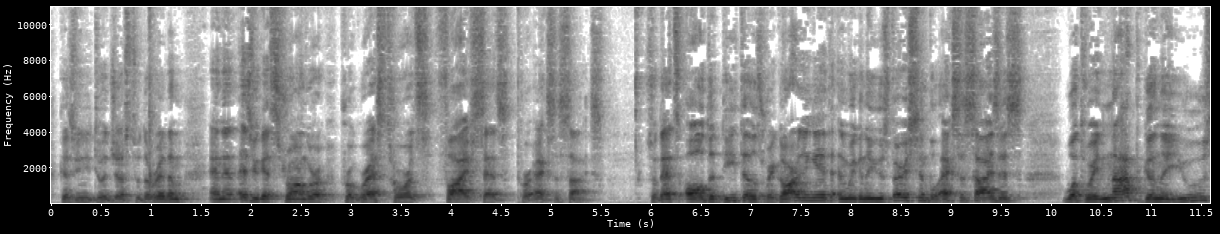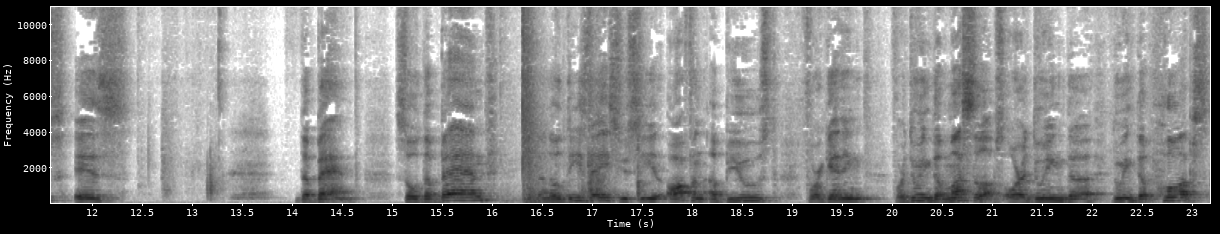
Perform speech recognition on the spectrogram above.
because you need to adjust to the rhythm. And then as you get stronger, progress towards five sets per exercise. So that's all the details regarding it. And we're gonna use very simple exercises. What we're not gonna use is the band. So the band, even though these days you see it often abused for getting for doing the muscle ups or doing the doing the pull ups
